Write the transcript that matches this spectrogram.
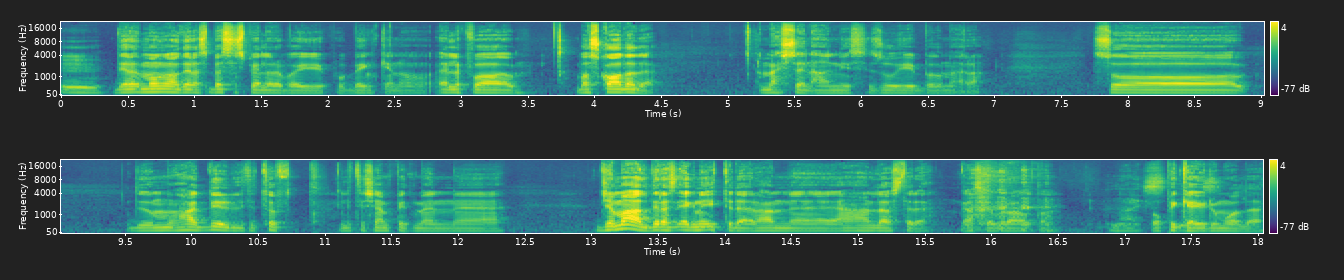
Mm. Deras, många av deras bästa spelare var ju på bänken, och, eller på, var skadade. Mersen, Anis, Zohib och de här. Så de hade det lite tufft, lite kämpigt men eh, Jamal, deras egna ytter där, han, eh, han löste det ganska bra åt dem. Nice. Och Picka nice. gjorde mål där.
